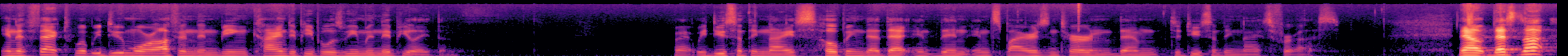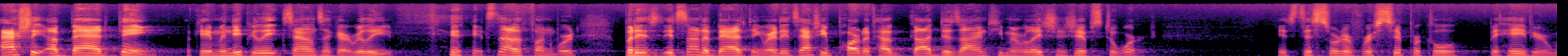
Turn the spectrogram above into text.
In effect, what we do more often than being kind to people is we manipulate them. Right? We do something nice, hoping that that in, then inspires in turn them to do something nice for us. Now, that's not actually a bad thing. Okay, manipulate sounds like a really, it's not a fun word, but it's, it's not a bad thing, right? It's actually part of how God designed human relationships to work. It's this sort of reciprocal behavior. We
